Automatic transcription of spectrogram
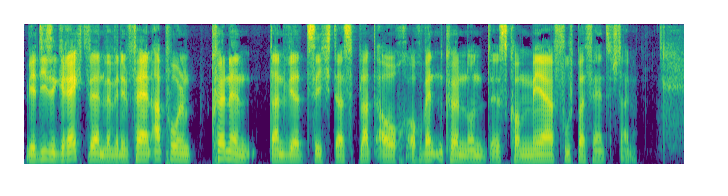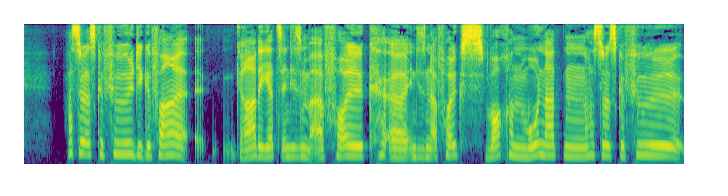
wir diese gerecht werden, wenn wir den Fan abholen können, dann wird sich das Blatt auch, auch wenden können und es kommen mehr Fußballfans ins Stadion. Hast du das Gefühl, die Gefahr, äh, gerade jetzt in diesem Erfolg, äh, in diesen Erfolgswochen, Monaten, hast du das Gefühl,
